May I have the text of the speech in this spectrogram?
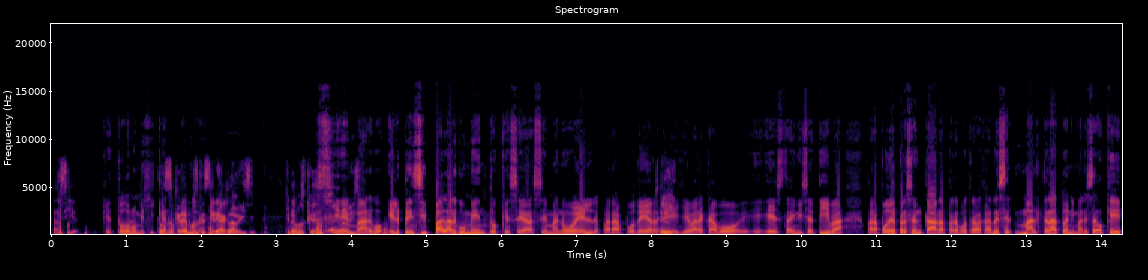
Así es. Que todo lo mexicano. creemos que sería gravísimo. Creemos que Sin embargo, el principal argumento que se hace, Manuel, para poder eh, llevar a cabo eh, esta iniciativa, para poder presentarla, para poder trabajarla, es el maltrato animal. Es algo que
